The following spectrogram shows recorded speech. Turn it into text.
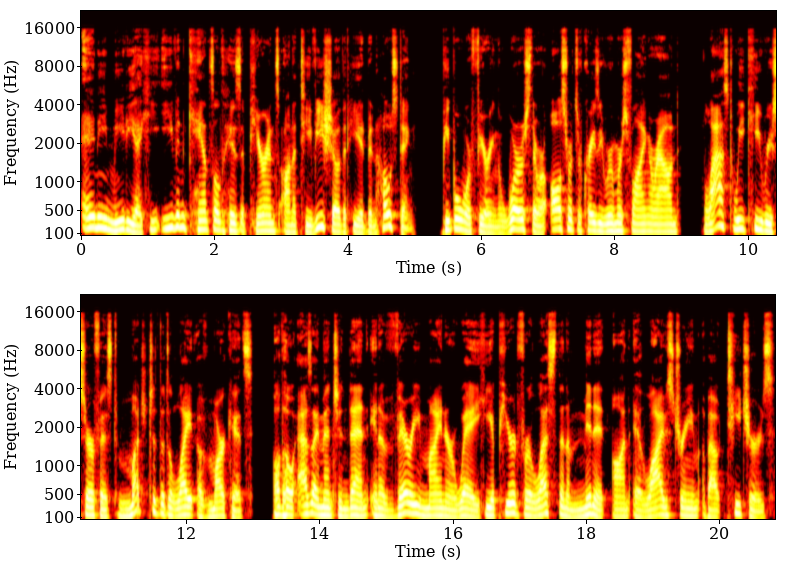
any media. He even canceled his appearance on a TV show that he had been hosting. People were fearing the worst. There were all sorts of crazy rumors flying around. Last week, he resurfaced, much to the delight of markets. Although, as I mentioned then, in a very minor way, he appeared for less than a minute on a live stream about teachers.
